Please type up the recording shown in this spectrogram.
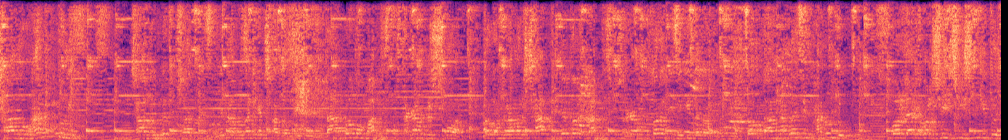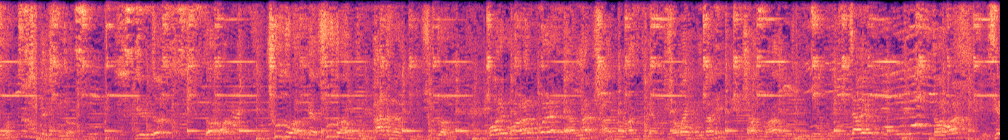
সাধু আন্তনি সাধু বলে ঘোষণা করেছে। এটা আমরা সাধু তার সাকানোর সময় তখন আমাদের সাত সাকানোর করে দিয়েছে চিন্তা করে তখন তার নাম হয়েছে লেখাপড়া সেই শিক্ষিত, উচ্চ শিক্ষা ছিল কিন্তু তখন শুধু শুধু আন্তরিক আধার শুধু আন্তরিক পরে মরার পরে তার নাম সাধু আন্তরিক আমরা সবাই এখন জানি সাধু যাই তখন সে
